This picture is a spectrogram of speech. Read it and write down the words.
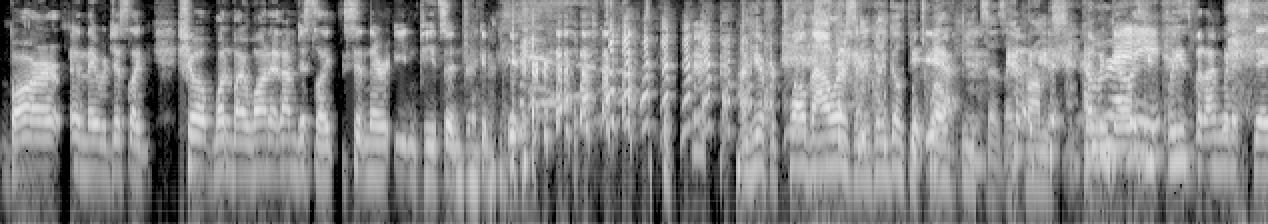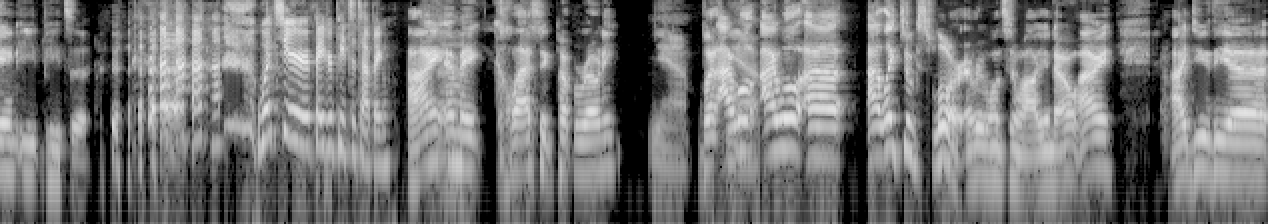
bar and they would just like show up one by one and I'm just like sitting there eating pizza and drinking beer. I'm here for 12 hours and I'm gonna go through 12 Yeah. pizzas. I promise you. Come and go as you please, but I'm going to stay and eat pizza. What's your favorite pizza topping? I am a classic pepperoni, Yeah. but I will I will uh I like to explore every once in a while, you know. I I do the uh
